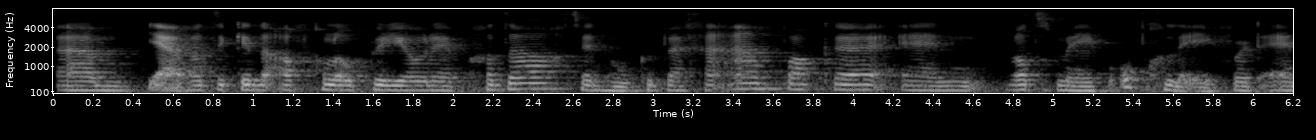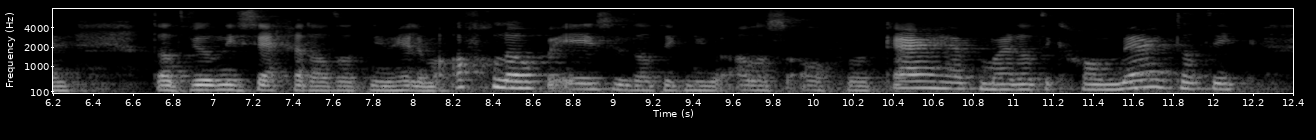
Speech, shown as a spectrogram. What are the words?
um, ja, wat ik in de afgelopen periode heb gedacht en hoe ik het ben gaan aanpakken en wat het me heeft opgeleverd. En dat wil niet zeggen dat het nu helemaal afgelopen is en dat ik nu alles al voor elkaar heb, maar dat ik gewoon merk dat ik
